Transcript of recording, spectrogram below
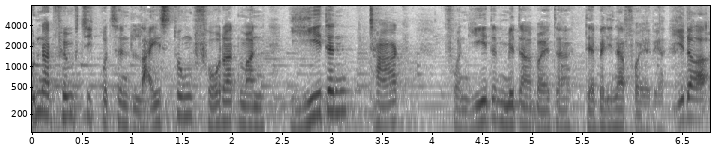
150 Prozent Leistung fordert man jeden Tag von jedem Mitarbeiter der Berliner Feuerwehr. Jeder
